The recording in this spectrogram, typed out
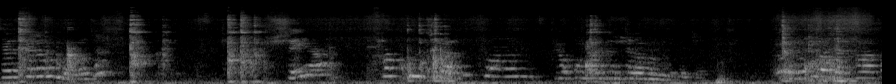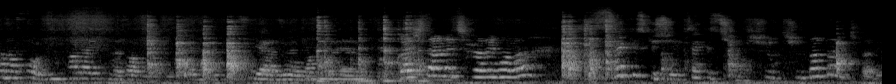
Senin telefonun mu olacak? şey ya. Hakkını çıkardık. Tuana'nın Yok, onlardan telefonun olacak. öyle olacak. Hakan'a sordum. Para etmez ablacığım. Benim ihtiyacı olan. Kaç tane çıkarayım hala? Sekiz kişi, sekiz çıkar. Şu, şundan da mı çıkarayım?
